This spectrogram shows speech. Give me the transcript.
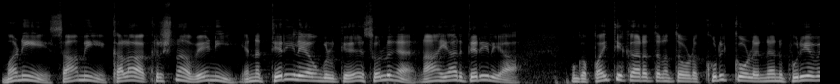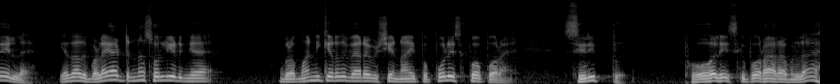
மணி சாமி கலா கிருஷ்ணா வேணி என்ன தெரியலையா உங்களுக்கு? சொல்லுங்கள் நான் யார் தெரியலையா? உங்கள் பைத்தியக்காரத்தனத்தோட குறிக்கோள் என்னன்னு புரியவே இல்லை. ஏதாவது விளையாட்டுன்னா சொல்லிவிடுங்க உங்களை மன்னிக்கிறது வேறு விஷயம். நான் இப்போ போலீஸ்க்கு போக போகிறேன் சிரிப்பு. போலீஸ்க்கு போகிறாராமில்ல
